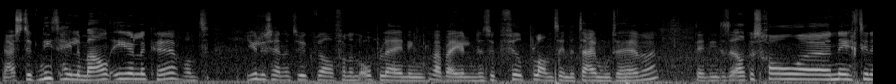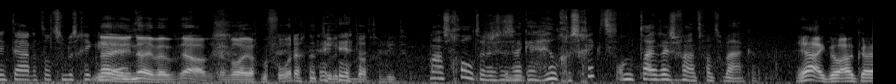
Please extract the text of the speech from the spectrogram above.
Nou, is natuurlijk niet helemaal eerlijk, hè? Want jullie zijn natuurlijk wel van een opleiding waarbij jullie natuurlijk veel planten in de tuin moeten hebben. Ik denk niet dat elke school uh, 19 hectare tot zijn beschikking nee, heeft. Nee, we, ja, we zijn wel erg bevoorrecht natuurlijk ja. op dat gebied. Maar als schooltuin is het eigenlijk heel geschikt om een tuinreservaat van te maken. Ja, ik wil ook uh,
